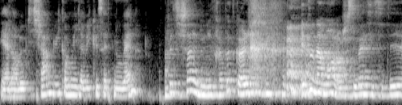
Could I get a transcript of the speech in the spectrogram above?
Et alors le petit Charles, lui, comment il a vécu cette nouvelle? Le petit Charles est devenu très peu de colle. Étonnamment, alors je sais pas si c'était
